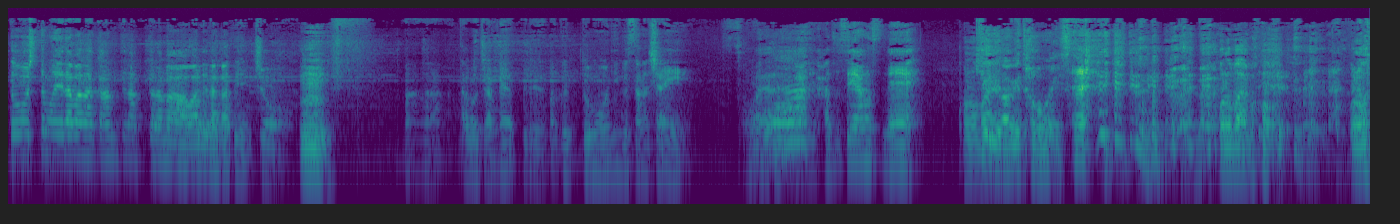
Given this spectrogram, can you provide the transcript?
うどうしても選ばなあかんってなったらまあ我らが店長、うん。まあ、太郎ちゃんがやってる、まあ、グッドモーニングサンシャインそうや。やっぱり外せやんすね。この前。給料上げた方がいいですか？この前も。この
